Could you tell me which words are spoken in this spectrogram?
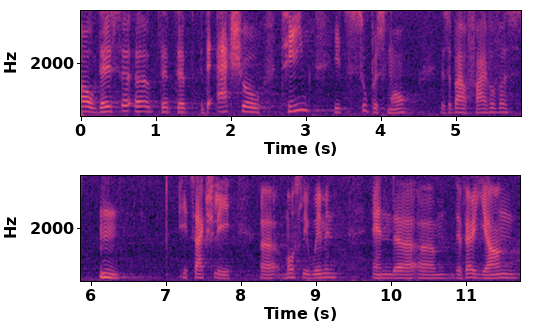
Oh, there's uh, uh, the, the, the actual team, it's super small. There's about five of us. it's actually uh, mostly women, and uh, um, they're very young.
